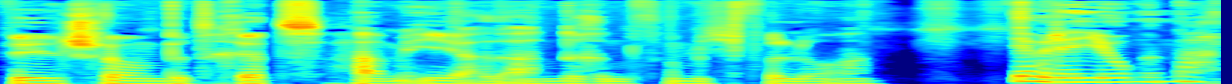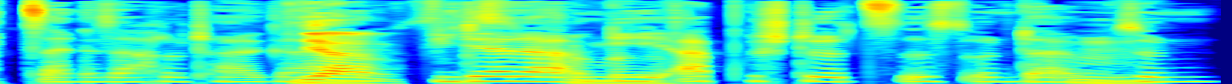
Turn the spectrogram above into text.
Bildschirm betritt, haben eh alle anderen für mich verloren. Ja, aber der Junge macht seine Sache total geil. Ja, Wie der da irgendwie abgestürzt ist und da irgendwie Mhm. so ein.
